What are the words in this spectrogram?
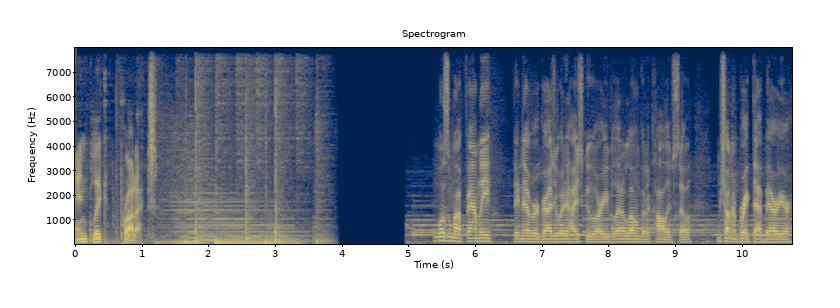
and click products. Most of my family, they never graduated high school or even let alone go to college, so I'm trying to break that barrier.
